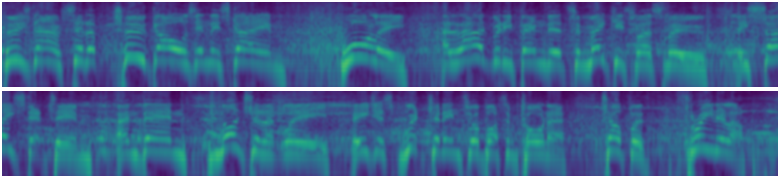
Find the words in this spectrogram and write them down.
who's now set up two goals in this game. Whalley allowed the defender to make his first move. He sidestepped him and then nonchalantly he just whipped it into a bottom corner. Telford 3 0 up.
